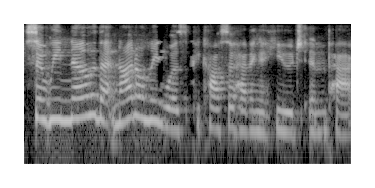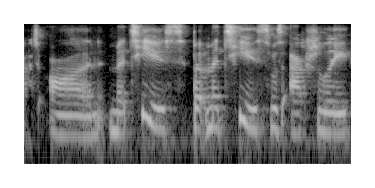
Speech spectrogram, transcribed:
So we know that not only was Picasso having a huge impact on Matisse, but Matisse was actually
